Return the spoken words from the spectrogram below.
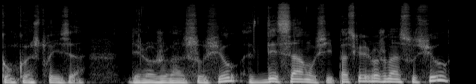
qu'on construise des logements sociaux décents aussi. Parce que les logements sociaux,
